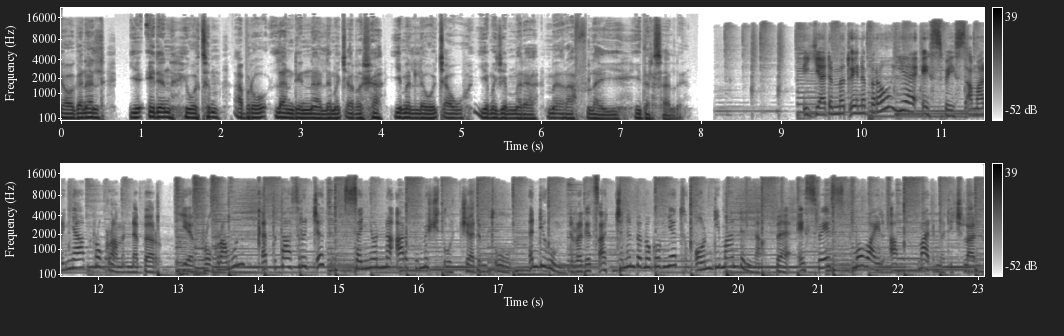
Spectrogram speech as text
ያወገናል። የኤደን ህይወትም አብሮ ለአንዴና ለመጨረሻ የመለወጫው የመጀመሪያ ምዕራፍ ላይ ይደርሳል። እያደመጡ የነበረው የኤስቢኤስ አማርኛ ፕሮግራምን ነበር። የፕሮግራሙን ቀጥታ ስርጭት ሰኞና አርብ ምሽቶች ያድምጡ። እንዲሁም ድረገጻችንን በመጎብኘት on demand እና በኤስቢኤስ ሞባይል app ማድመጥ ይችላሉ።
